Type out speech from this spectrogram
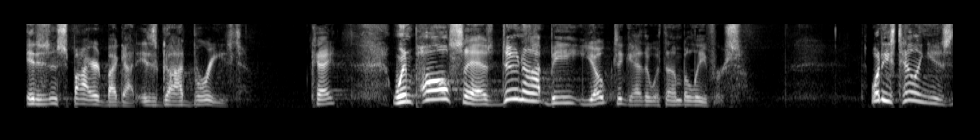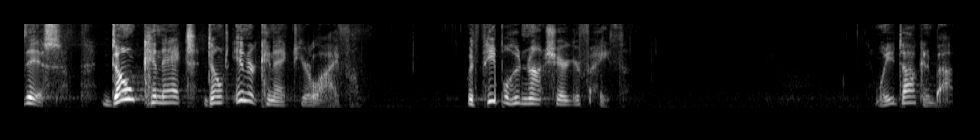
it is inspired by God, it is God breathed. Okay? When Paul says, do not be yoked together with unbelievers, what he's telling you is this don't connect, don't interconnect your life with people who do not share your faith. What are you talking about?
